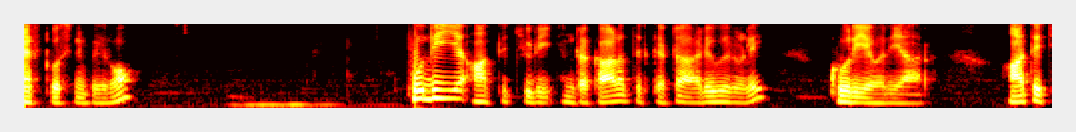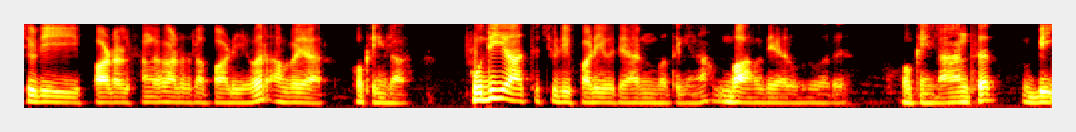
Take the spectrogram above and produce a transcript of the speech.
நெக்ஸ்ட் கொஸ்டின் போயிடுவோம் புதிய ஆத்திச்சுடி என்ற காலத்திற்கேற்ற அறிவுரைகளை கூறியவர் யார்? ஆத்திச்சுடி பாடல் சங்க காலத்தில் பாடியவர் ஔவையார். ஓகேங்களா? புதிய ஆத்திச்சுடி பாடியவர் யாருன்னு பார்த்தீங்கன்னா பாரதியார் ஒருவர். ஓகேங்களா? ஆன்சர் பி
